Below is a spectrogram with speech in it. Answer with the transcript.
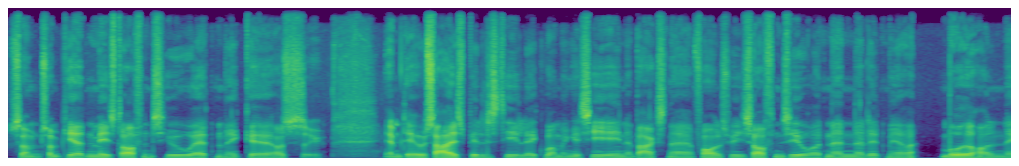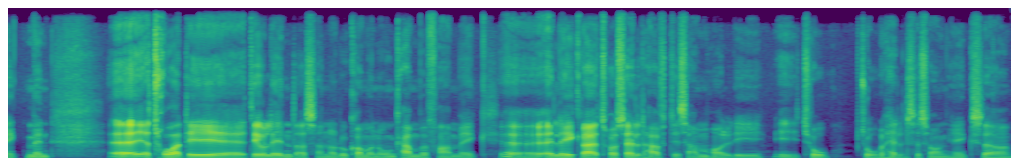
som, som bliver den mest offensive af dem. Ikke? Uh, også, uh, jamen, det er jo sej spillestil, ikke? hvor man kan sige, at en af baksene er forholdsvis offensiv, og den anden er lidt mere modholdende. Ikke? Men uh, jeg tror, det, det vil ændre sig, når du kommer nogle kampe frem. Ikke? Uh, Allegra har trods alt haft det samme hold i, i to, to og halv sæson, ikke? så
